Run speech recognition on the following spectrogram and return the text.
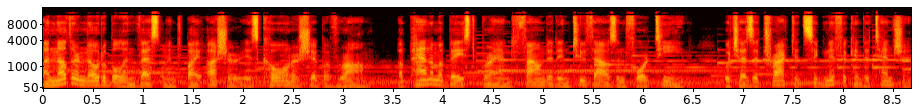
Another notable investment by Usher is co-ownership of ROM, a Panama-based brand founded in 2014, which has attracted significant attention,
